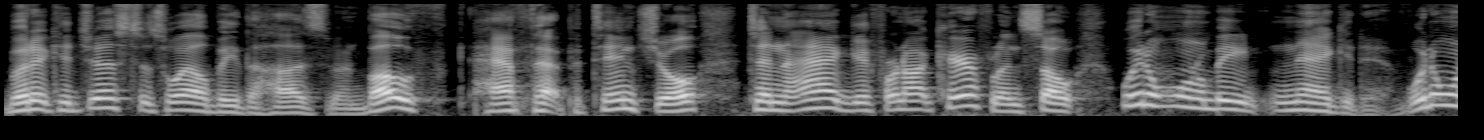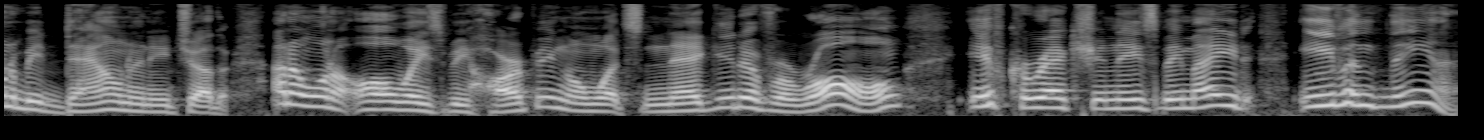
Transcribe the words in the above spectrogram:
but it could just as well be the husband. Both have that potential to nag if we're not careful. And so we don't want to be negative. We don't want to be down on each other. I don't want to always be harping on what's negative or wrong if correction needs to be made. Even then,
